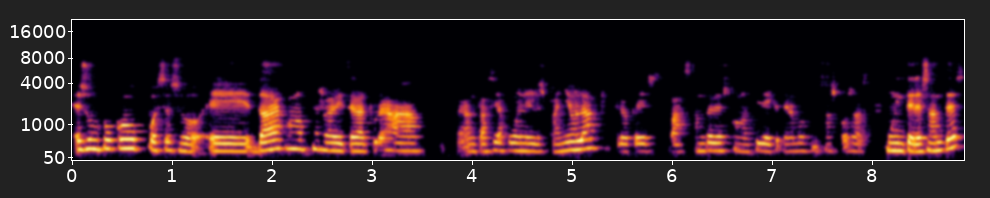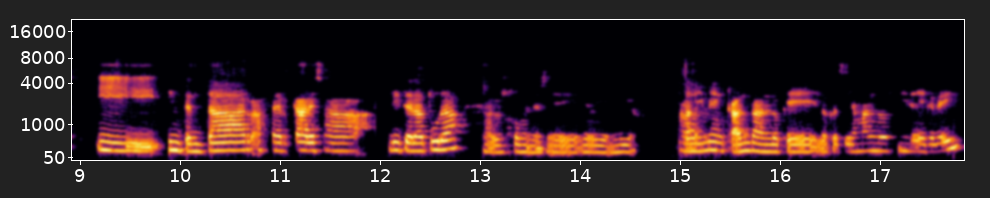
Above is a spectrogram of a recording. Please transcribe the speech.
Es un poco, pues eso, eh, dar a conocer la literatura fantasía juvenil española, que creo que es bastante desconocida y que tenemos muchas cosas muy interesantes, y intentar acercar esa literatura a los jóvenes de, de hoy en día. A mí me encantan lo que, lo que se llaman los middle grade,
